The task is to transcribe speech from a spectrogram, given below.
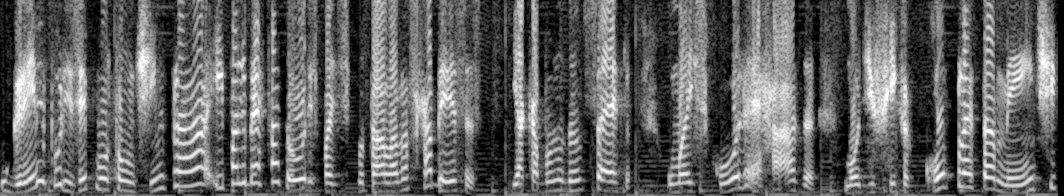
o Grêmio, por exemplo, montou um time para ir para Libertadores, para disputar lá nas cabeças. E acabou não dando certo. Uma escolha errada modifica completamente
